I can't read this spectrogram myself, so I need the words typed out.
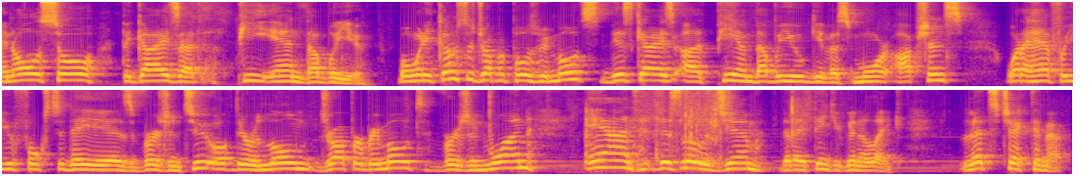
and also the guys at PNW. But when it comes to dropper post remotes, these guys at PNW give us more options. What I have for you folks today is version 2 of their Loam dropper remote, version 1, and this little gem that I think you're gonna like. Let's check them out.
